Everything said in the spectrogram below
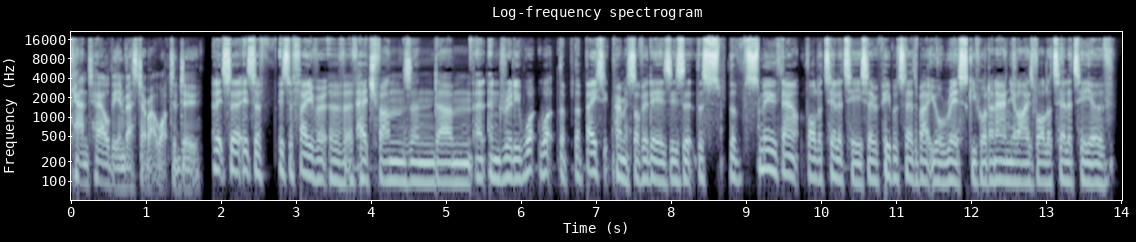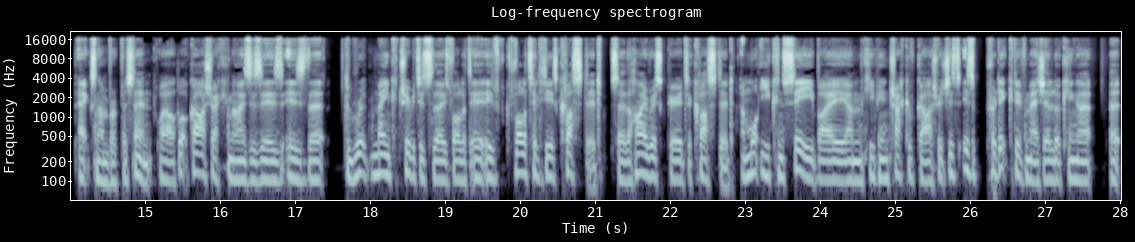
can tell the investor about what to do. And it's a it's a it's a favourite of, of hedge funds and um and, and, really what what the, the basic premise of it is is that the the smoothed out volatility. So people said about your risk, you've got an annualized volatility of X number of percent. Well, what GARCH recognises is is that the main contributors to those volatility is, volatility is clustered. So the high risk periods are clustered. And what you can see by um, keeping track of GARCH, which is, is a predictive measure looking at, at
